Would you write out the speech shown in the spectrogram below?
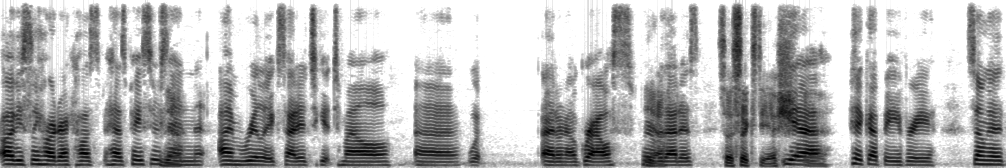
obviously Hardrock has, has pacers, Yeah. and I'm really excited to get to mile uh, what I don't know grouse, whatever Yeah. that is. so 60 ish. Yeah, pick up Avery. So I'm gonna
